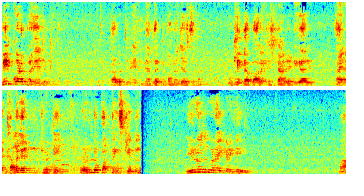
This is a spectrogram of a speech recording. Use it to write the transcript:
మీకు కూడా ప్రయోజనం ఉంటుంది. కాబట్టి నేను మీ అందరికీ మనం చేస్తున్నా. ముఖ్యంగా బాలకృష్ణారెడ్డి గారి ఆయన కలగనటువంటి రెండు పంపింగ్ స్కీములు. ఈరోజు కూడా ఇక్కడికి మా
